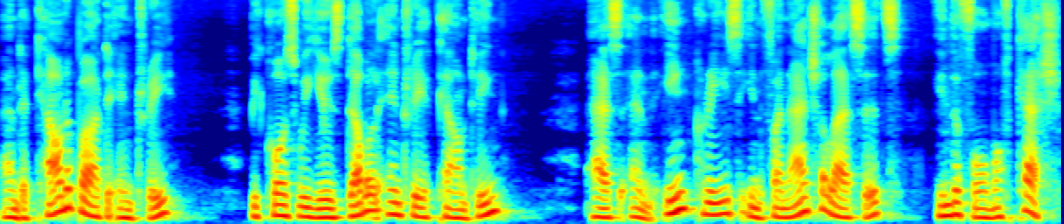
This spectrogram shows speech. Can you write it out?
and a counterpart entry because we use double entry accounting as an increase in financial assets in the form of cash.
